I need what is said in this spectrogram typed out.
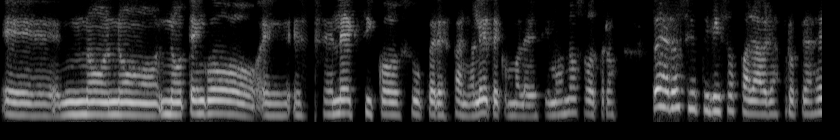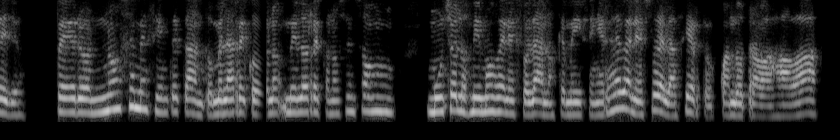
Eh, no, no, no tengo eh, ese léxico súper españolete, como le decimos nosotros, pero sí utilizo palabras propias de ellos. Pero no se me siente tanto, me, la me lo reconocen son muchos los mismos venezolanos que me dicen, eres de Venezuela, ¿cierto? Cuando trabajaba,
